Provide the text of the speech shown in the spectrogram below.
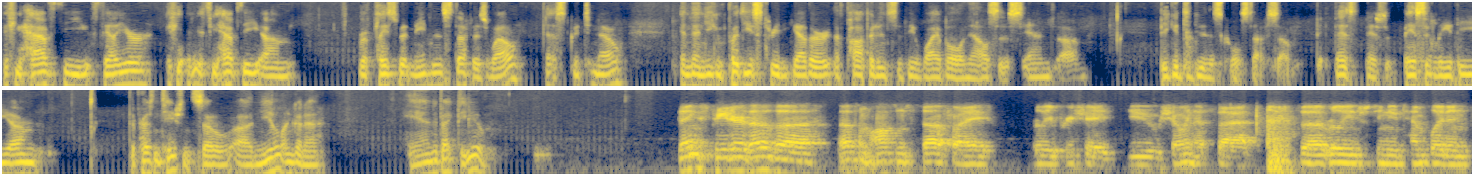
If you have the failure, if you, have the um, replacement maintenance stuff as well, that's good to know. And then you can put these three together and pop it into the Weibull analysis. And um, begin to do this cool stuff. So that's, that's basically the um, the presentation. So uh, Neil, I'm going to hand it back to you. Thanks, Peter. That was uh, that was some awesome stuff. I really appreciate you showing us that. It's a really interesting new template. And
